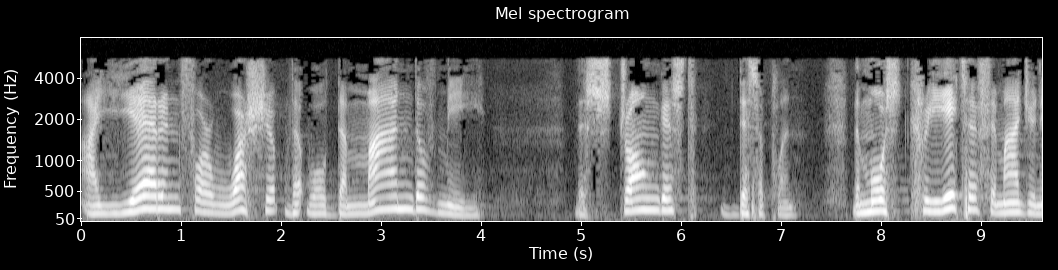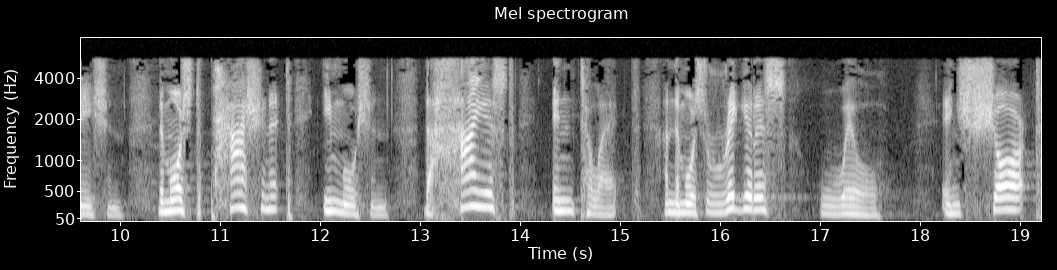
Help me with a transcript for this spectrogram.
I yearn for worship that will demand of me the strongest discipline, the most creative imagination, the most passionate emotion, the highest intellect, and the most rigorous will. In short,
